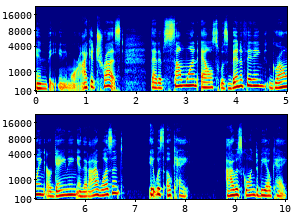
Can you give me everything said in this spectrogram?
envy anymore. I could trust that if someone else was benefiting, growing, or gaining, and that I wasn't, it was okay. I was going to be okay.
